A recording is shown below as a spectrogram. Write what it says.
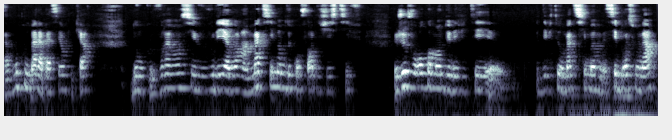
ça a beaucoup de mal à passer en tout cas. Donc vraiment, si vous voulez avoir un maximum de confort digestif, je vous recommande de l'éviter, euh, d'éviter au maximum ces boissons-là.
